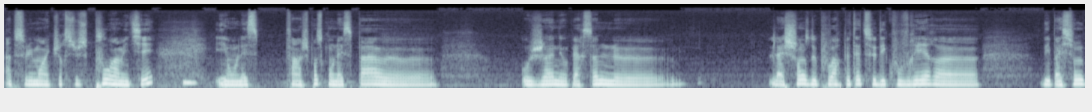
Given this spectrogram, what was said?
absolument un cursus pour un métier. Mm. Et on laisse, enfin, je pense qu'on laisse pas aux jeunes et aux personnes le la chance de pouvoir peut-être se découvrir euh, des passions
